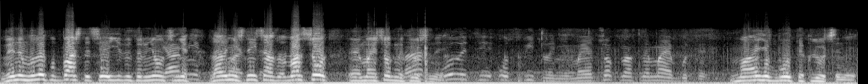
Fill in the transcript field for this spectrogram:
Ви не могли побачити, чи я їду з ремнем, Я чи ні. Зараз нічний час. У вас що, е, маячок не включений? вулиці освітлені, маячок у нас не має бути. Має бути включений.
